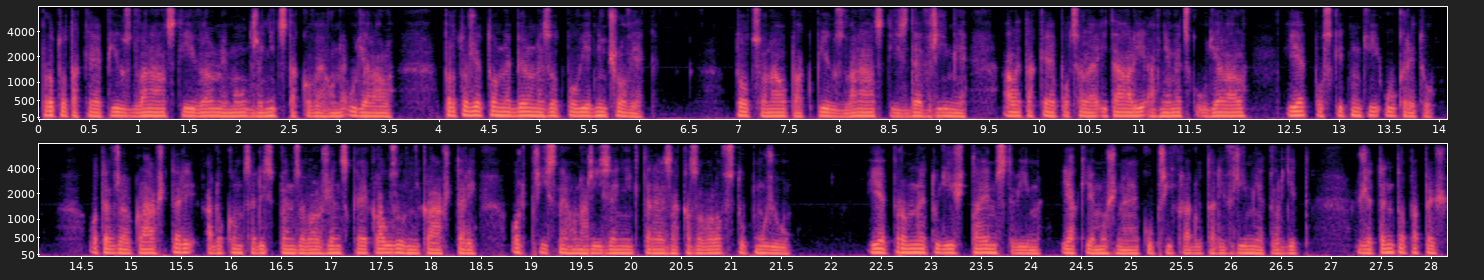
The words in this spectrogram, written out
Proto také Pius XII. velmi moudře nic takového neudělal, protože to nebyl nezodpovědný člověk. To, co naopak Pius XII. zde v Římě, ale také po celé Itálii a v Německu udělal, je poskytnutí úkrytu, Otevřel kláštery a dokonce dispenzoval ženské klauzurní kláštery od přísného nařízení, které zakazovalo vstup mužů. Je pro mne tudíž tajemstvím, jak je možné ku příkladu tady v Římě tvrdit, že tento papež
